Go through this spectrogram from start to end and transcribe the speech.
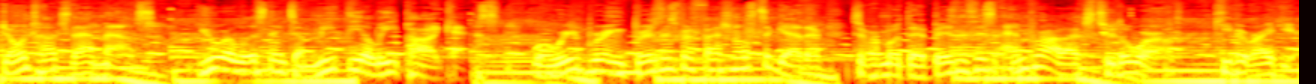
Don't touch that mouse. You are listening to Meet the Elite Podcast, where we bring business professionals together to promote their businesses and products to the world. Keep it right here.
